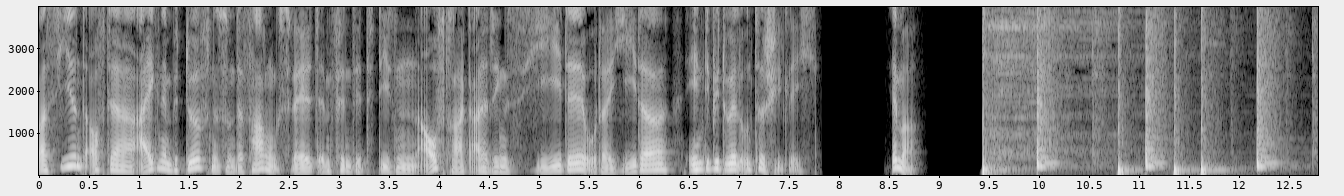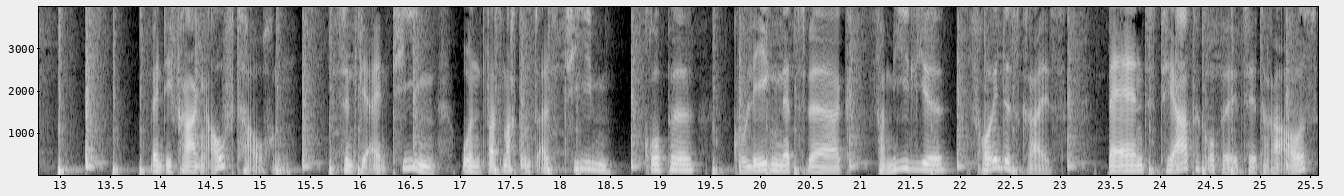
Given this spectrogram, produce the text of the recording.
Basierend auf der eigenen Bedürfnis- und Erfahrungswelt empfindet diesen Auftrag allerdings jede oder jeder individuell unterschiedlich. Immer. Wenn die Fragen auftauchen, sind wir ein Team und was macht uns als Team, Gruppe, Kollegennetzwerk, Familie, Freundeskreis, Band, Theatergruppe etc. aus,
